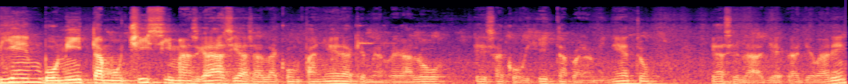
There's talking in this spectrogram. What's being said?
bien bonita, muchísimas gracias a la compañera que me regaló esa cobijita para mi nieto, ya se la, la llevaré.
